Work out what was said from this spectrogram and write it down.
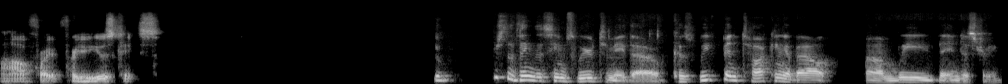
uh, for for your use case. Here's the thing that seems weird to me, though, because we've been talking about um, we the industry,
